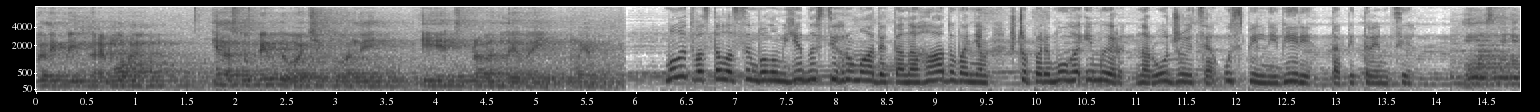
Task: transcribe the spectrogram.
великої перемоги і наступив довгоочікуваний і справедливий мир. Молитва стала символом єдності громади та нагадуванням, що перемога і мир народжуються у спільній вірі та підтримці. Господу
